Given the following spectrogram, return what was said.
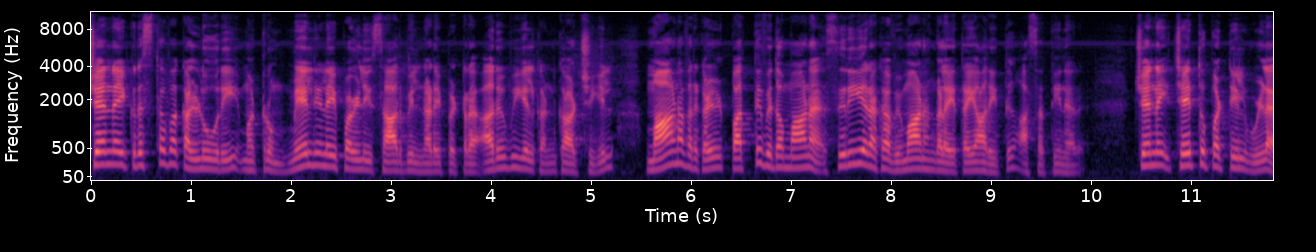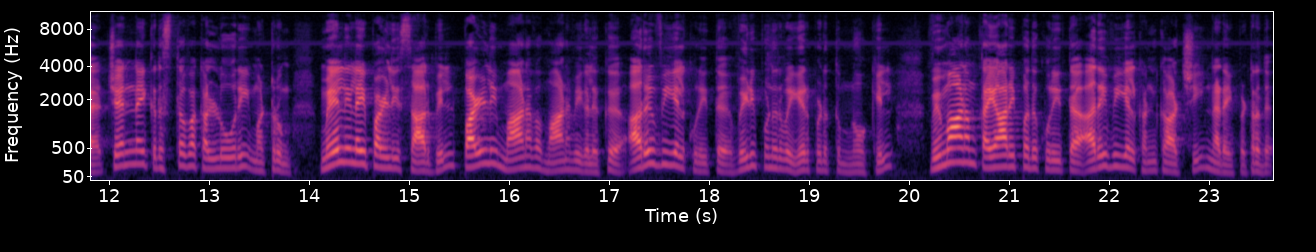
சென்னை கிறிஸ்தவ கல்லூரி மற்றும் மேல்நிலைப் பள்ளி சார்பில் நடைபெற்ற அறிவியல் கண்காட்சியில் மாணவர்கள் பத்து விதமான சிறிய ரக விமானங்களை தயாரித்து அசத்தினர். சென்னை சேத்துப்பட்டில் உள்ள சென்னை கிறிஸ்தவ கல்லூரி மற்றும் மேல்நிலைப் பள்ளி சார்பில் பள்ளி மாணவ மாணவிகளுக்கு அறிவியல் குறித்து விழிப்புணர்வை ஏற்படுத்தும் நோக்கில் விமானம் தயாரிப்பது குறித்த அறிவியல் கண்காட்சி நடைபெற்றது.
